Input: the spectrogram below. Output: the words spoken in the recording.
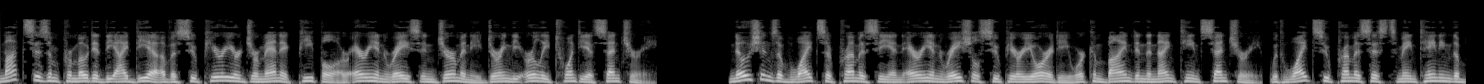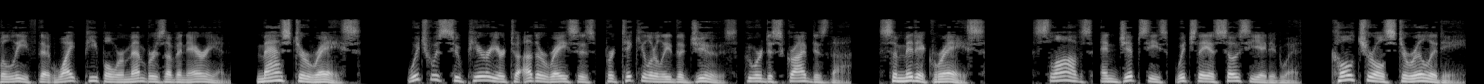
Nazism promoted the idea of a superior Germanic people or Aryan race in Germany during the early 20th century. Notions of white supremacy and Aryan racial superiority were combined in the 19th century, with white supremacists maintaining the belief that white people were members of an Aryan master race, which was superior to other races, particularly the Jews, who were described as the Semitic race, Slavs, and Gypsies, which they associated with cultural sterility.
